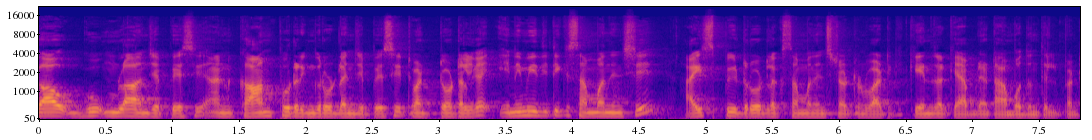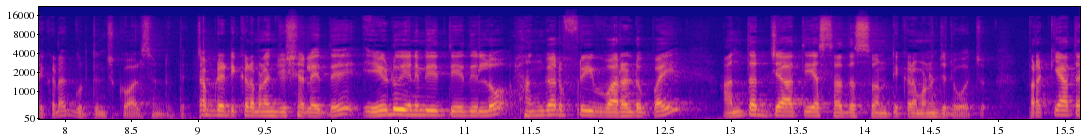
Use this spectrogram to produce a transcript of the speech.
Pathalgaon Gumla అని చెప్పేసి అండ్ కాన్పూర్ రింగ్ రోడ్ అని చెప్పేసి ఇటువంటి టోటల్గా ఎనిమిదిటికి సంబంధించి హై స్పీడ్ రోడ్లకు సంబంధించినటువంటి వాటికి కేంద్ర కేబినెట్ ఆమోదం తెలిపినట్టు ఇక్కడ గుర్తుంచుకోవాల్సి ఉంటుంది. అప్డేట్ ఇక్కడ మనం చూసినట్లయితే ఏడు ఎనిమిది తేదీల్లో హంగర్ ఫ్రీ వరల్డ్పై అంతర్జాతీయ సదస్సు అంటే ఇక్కడ మనం చూడవచ్చు. ప్రఖ్యాత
